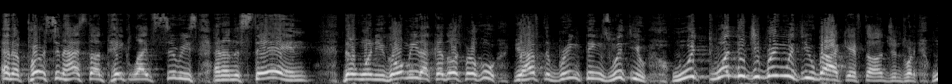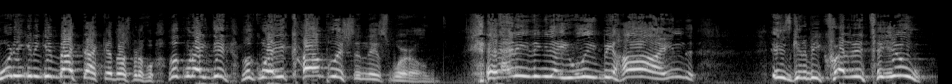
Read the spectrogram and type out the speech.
And a person has to take life serious and understand that when you go meet HaKadosh Baruch Hu, you have to bring things with you. What, what did you bring with you back after 120? What are you going to give back to HaKadosh Baruch Hu? Look what I did. Look what I accomplished in this world. And anything that you leave behind is going to be credited to you.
